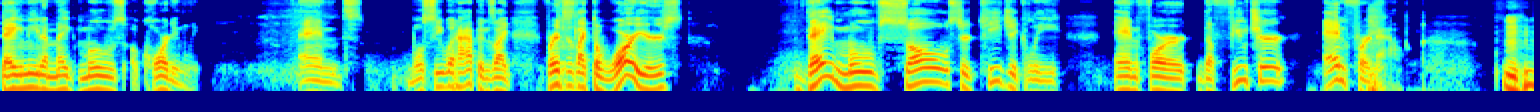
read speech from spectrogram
they need to make moves accordingly. And we'll see what happens. Like, for instance, like the Warriors they move so strategically and for the future and for now. Mm-hmm.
